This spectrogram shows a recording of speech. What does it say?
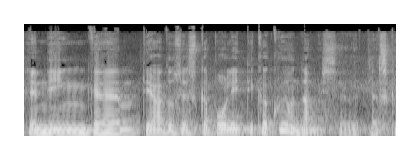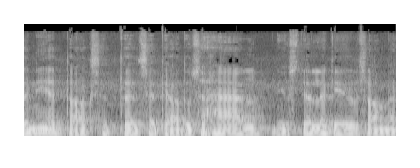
Ning teaduses ka poliitika kujundamisse, ütleks ka nii, et tahaks, et see teaduse hääl, just jällegi saame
